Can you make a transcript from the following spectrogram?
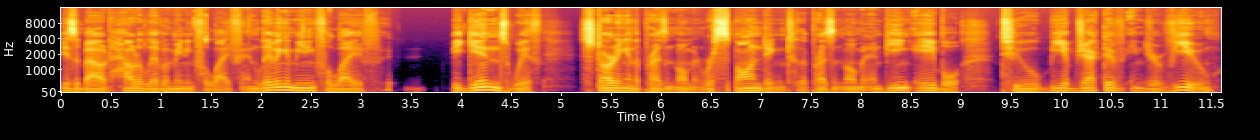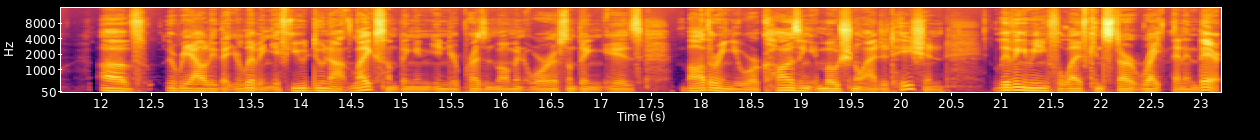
is about how to live a meaningful life. And living a meaningful life begins with starting in the present moment, responding to the present moment, and being able to be objective in your view of the reality that you're living. If you do not like something in, in your present moment, or if something is bothering you or causing emotional agitation, living a meaningful life can start right then and there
